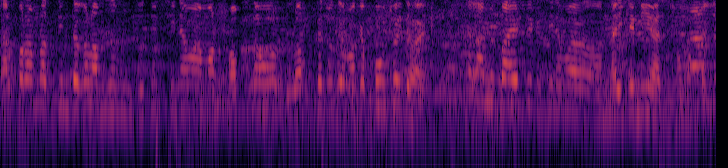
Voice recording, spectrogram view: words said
তারপর আমরা চিন্তা করলাম যে যদি সিনেমা আমার স্বপ্ন লক্ষ্যে যদি আমাকে পৌঁছাইতে হয় তাহলে আমি বাইরে থেকে সিনেমা নায়িকা নিয়ে আসি সমস্যা কি?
